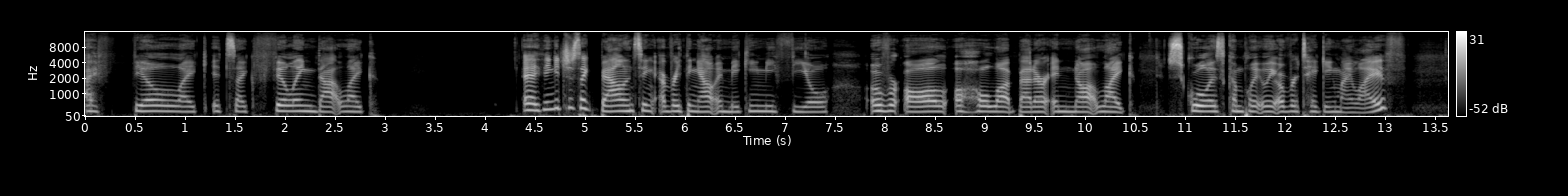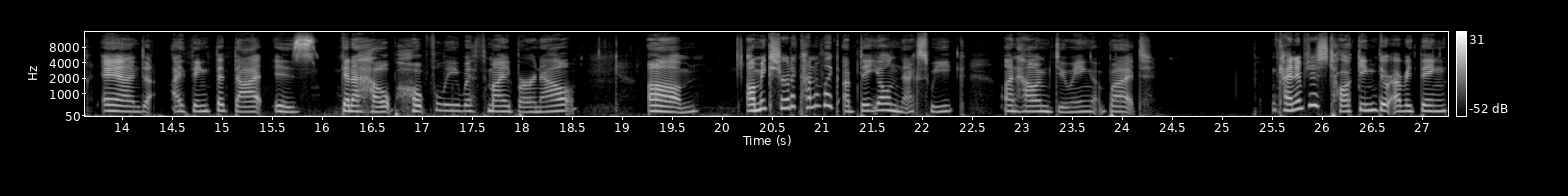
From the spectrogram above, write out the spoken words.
I feel like it's like filling that like I think it's just like balancing everything out and making me feel overall a whole lot better and not like school is completely overtaking my life. And I think that that is going to help hopefully with my burnout. Um I'll make sure to kind of like update y'all next week on how I'm doing, but kind of just talking through everything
